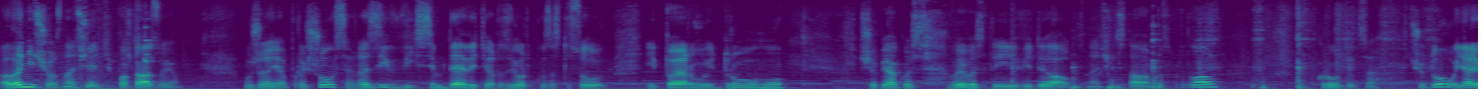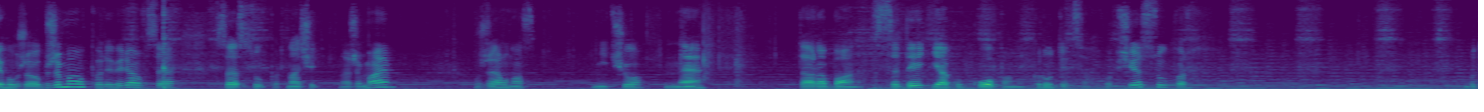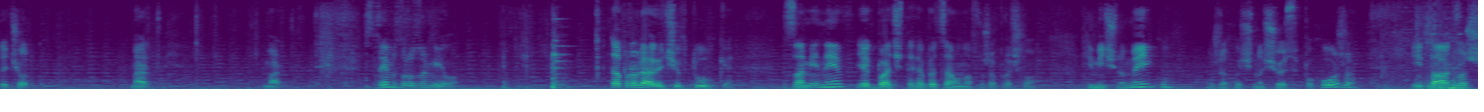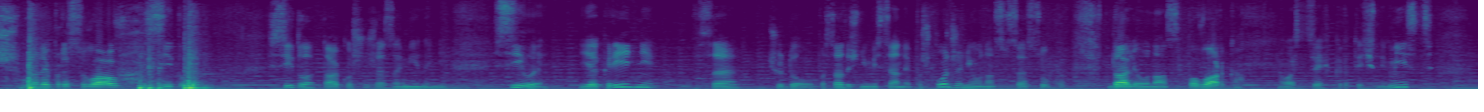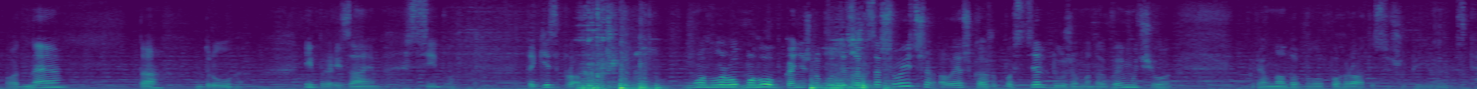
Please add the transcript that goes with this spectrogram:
Але нічого, значить, показую. Уже я пройшовся. Разів 8-9 я розвертку застосовував і перву, і другу, щоб якось вивести її в ідеал. Значить, ставимо розпредвал. Крутиться чудово. Я його вже обжимав, перевіряв, все, все супер. Значить, нажимаємо. Вже у нас нічого не тарабане. Сидить як укопаний, крутиться. Взагалі супер. Буде чітко. Мертвий. Мертвий. З цим зрозуміло. Направляючи втулки, замінив. Як бачите, ГБЦ у нас вже пройшло хімічну мийку, вже хоч на щось похоже. І також перепресував сідло. Сідла також вже замінені. Сіли як рідні, все чудово. Посадочні місця не пошкоджені, у нас все супер. Далі у нас поварка ось цих критичних місць. Одне та друге. І прирізаємо сідло. Такі справи. Могло, могло б, звісно, бути це все швидше, але я ж кажу, постіль дуже мене вимучила. Прям треба було погратися, щоб її вивезти.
